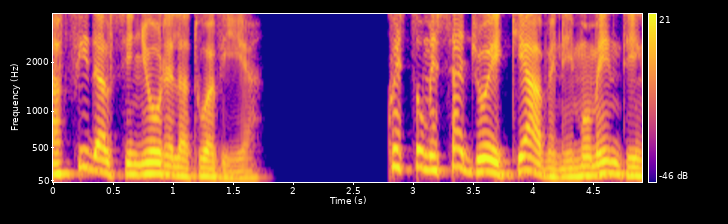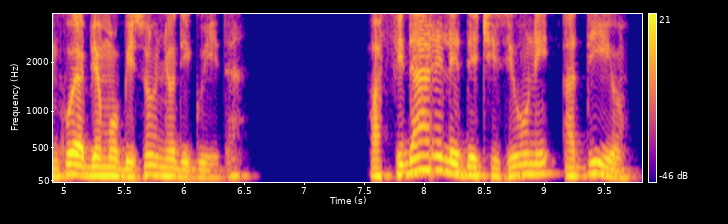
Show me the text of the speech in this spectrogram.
Affida al Signore la tua via. Questo messaggio è chiave nei momenti in cui abbiamo bisogno di guida. Affidare le decisioni a Dio,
